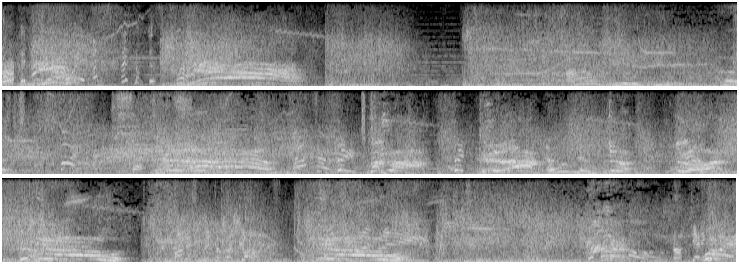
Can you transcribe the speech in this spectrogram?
I I'll deal with you first. Such a Oh no. No! Punishment of the gods! No! Not getting away!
